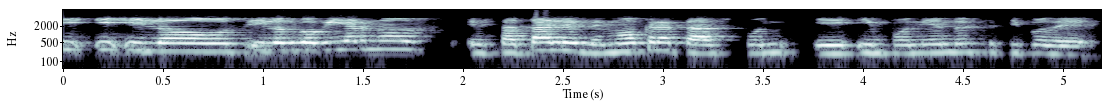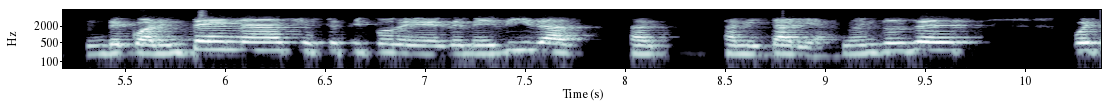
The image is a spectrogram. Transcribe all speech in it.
y, y, los, y los gobiernos estatales demócratas imponiendo este tipo de, de cuarentenas, este tipo de, de medidas sanitarias, ¿no? Entonces, pues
